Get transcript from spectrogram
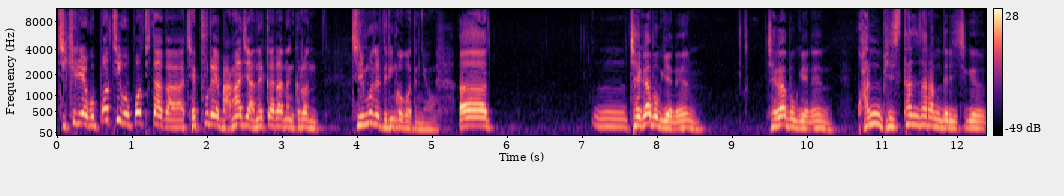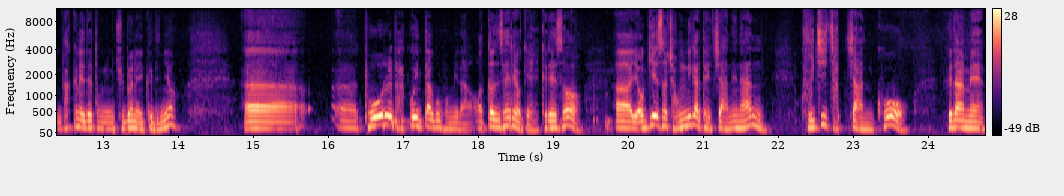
지키려고 버티고 버티다가 제풀에 망하지 않을까라는 그런 질문을 드린 거거든요. 어, 음, 제가 보기에는 제가 보기에는 관 비슷한 사람들이 지금 박근혜 대통령 주변에 있거든요. 어, 어, 보호를 받고 있다고 봅니다. 어떤 세력에. 그래서 어, 여기에서 정리가 되지 않은 한 굳이 잡지 않고 그 다음에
